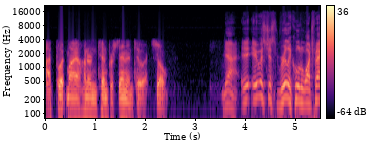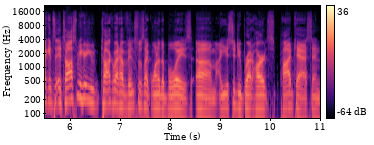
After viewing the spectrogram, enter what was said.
I put my 110% into it. So Yeah, it, it, was just really cool to watch back. It's it's awesome to hear you talk about how Vince was like one of the boys. Um, I used to do Bret Hart's podcast, and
